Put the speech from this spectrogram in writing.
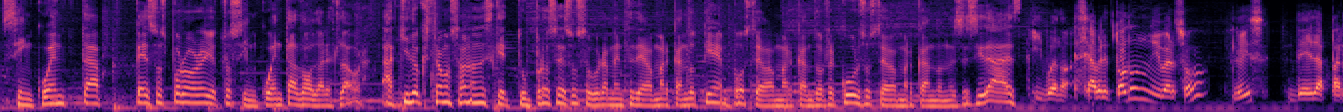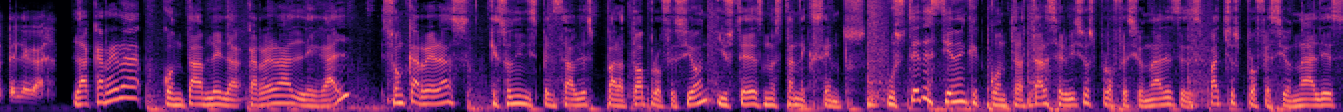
50 pesos por hora y otros 50 dólares la hora. Aquí lo que estamos hablando es que tu proceso seguramente te va marcando tiempos, te va marcando recursos, te va marcando necesidades. Y bueno, se abre todo un universo, Luis, de la parte legal. La carrera contable y la carrera legal son carreras que son indispensables para toda profesión y ustedes no están exentos. Ustedes tienen que contratar servicios profesionales de despachos profesionales,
